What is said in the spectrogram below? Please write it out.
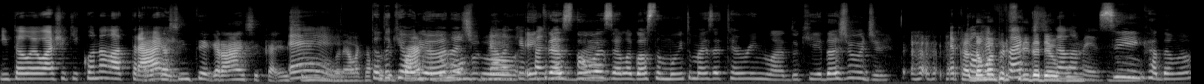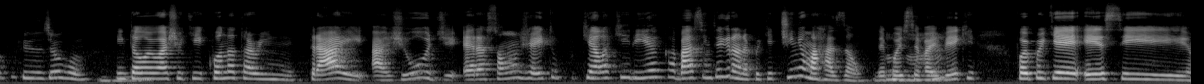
Então, eu acho que quando ela Ela trai... quer se integrar esse, esse É, mundo, né? Ela quer Tanto fazer que a parte Oriana, do mundo. tipo, Ela quer entre fazer as parte. duas, ela gosta muito mais da Taryn lá do que da Jude. É porque Cada é um uma preferida de algum. mesmo. Sim, cada uma é uma preferida de algum. Então eu acho que quando a Tarin trai a Jude, era só um jeito que ela queria acabar se integrando, é porque tinha uma razão. Depois você Uhum. vai ver que foi porque esse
